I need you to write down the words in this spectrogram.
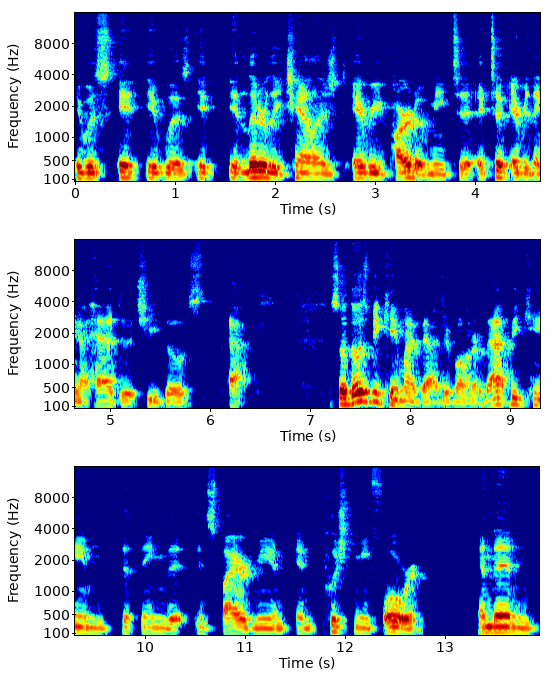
It was it it was it it literally challenged every part of me to it took everything I had to achieve those acts. So those became my badge of honor. That became the thing that inspired me and, and pushed me forward. And then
